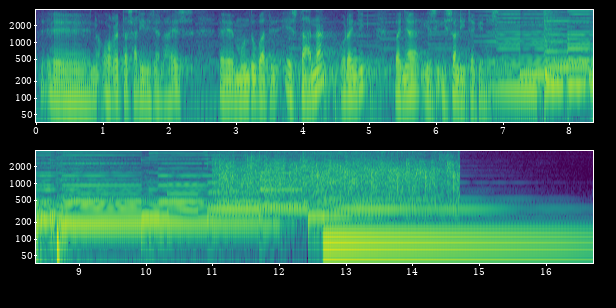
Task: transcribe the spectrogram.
e, horretaz ari direla, ez? E, mundu bat ez dana, oraindik, baina izan litekenez.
